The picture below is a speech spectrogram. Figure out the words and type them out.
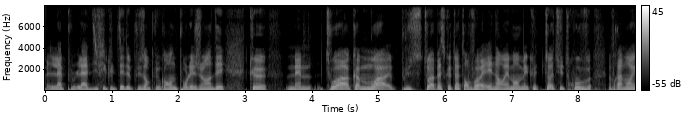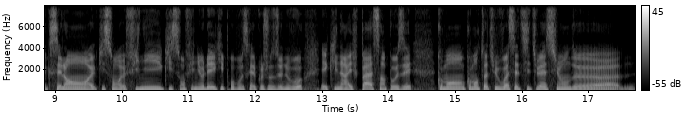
la, la, difficulté de plus en plus grande pour les jeux indés que même toi comme moi, plus toi parce que toi t'en vois énormément, mais que toi tu trouves vraiment excellents, qui sont finis, qui sont fignolés, qui proposent quelque chose de nouveau et qui n'arrivent pas à s'imposer. Comment, comment toi tu vois cette situation de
